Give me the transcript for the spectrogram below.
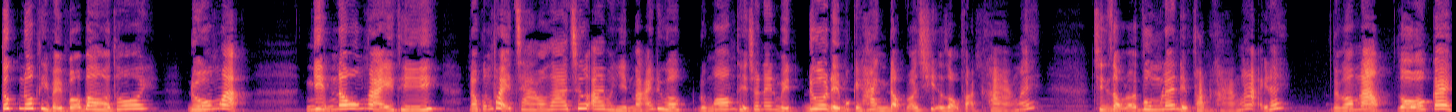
Tức nước thì phải vỡ bờ thôi, đúng không ạ? Nhịn lâu ngày thì nó cũng phải trào ra chứ ai mà nhìn mãi được, đúng không? Thế cho nên mới đưa đến một cái hành động đó chị dậu phản kháng đấy Chị dậu đã vùng lên để phản kháng lại đấy. Được không nào? Rồi ok.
